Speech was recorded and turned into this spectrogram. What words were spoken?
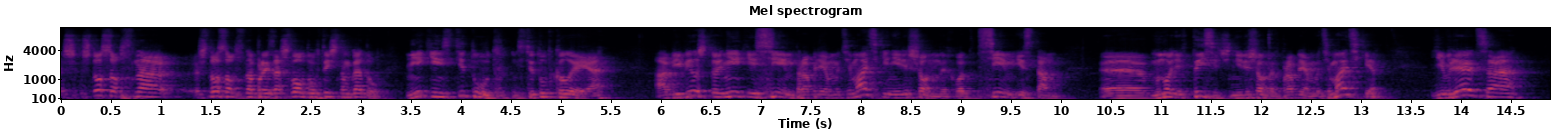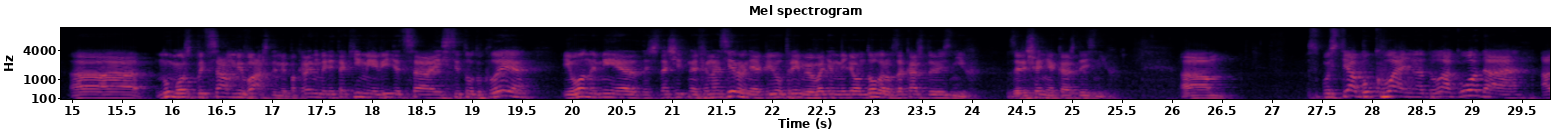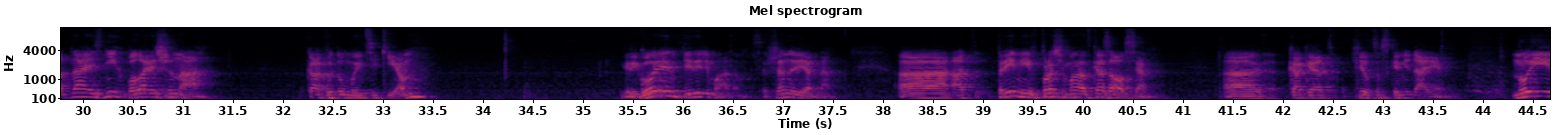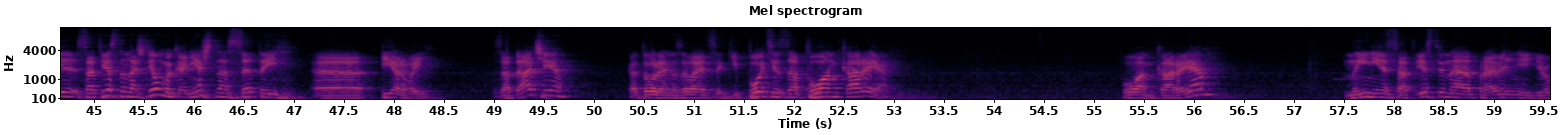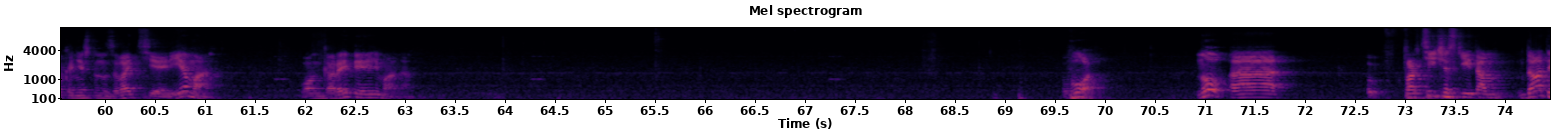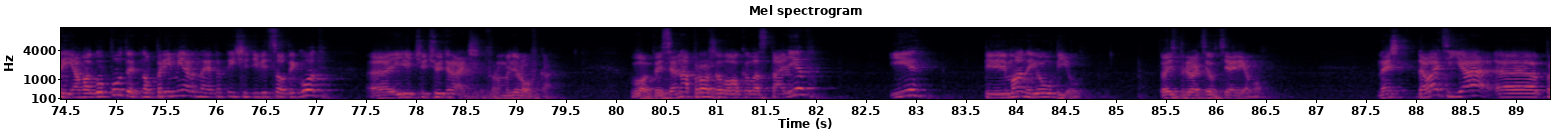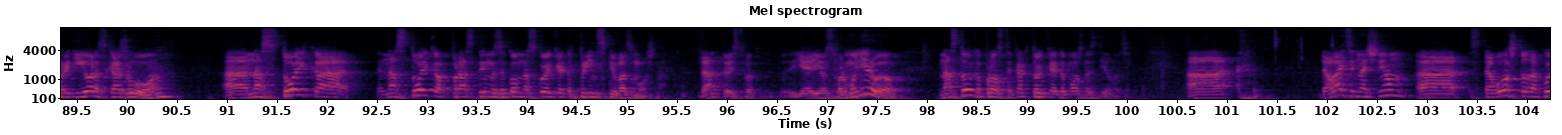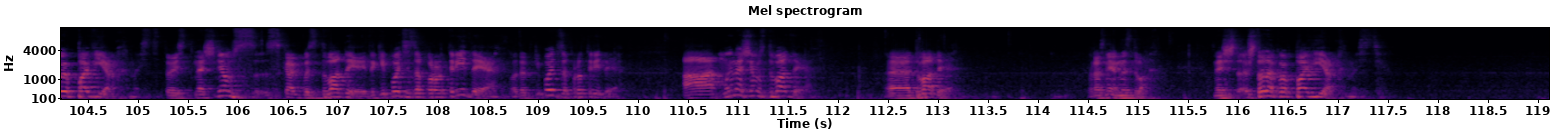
что, собственно, что, собственно, произошло в 2000 году? Некий институт, институт Клея, объявил, что некие семь проблем математики нерешенных, вот семь из там э, многих тысяч нерешенных проблем математики, являются, а, ну, может быть, самыми важными, по крайней мере, такими видится институту Клея, и он, имея значит, значительное финансирование, объявил премию в 1 миллион долларов за каждую из них, за решение каждой из них. Ам, Спустя буквально два года одна из них была решена. Как вы думаете, кем? Григорием Перельманом. Совершенно верно. А, от премии, впрочем, он отказался, как и от филдсовской медали. Ну и, соответственно, начнем мы, конечно, с этой э, первой задачи, которая называется гипотеза Пуанкаре. Пуанкаре. Ныне, соответственно, правильнее ее, конечно, называть теорема Пуанкаре Перельмана. Вот. Ну, а, фактически там даты я могу путать, но примерно это 1900 год э, или чуть-чуть раньше формулировка. Вот, то есть она прожила около 100 лет, и Перельман ее убил. То есть превратил в теорему. Значит, давайте я э, про нее расскажу э, настолько, настолько простым языком, насколько это в принципе возможно. Да? То есть вот я ее сформулирую настолько просто, как только это можно сделать. А, давайте начнем э, с того, что такое поверхность. То есть начнем с, с, как бы с 2D. Это гипотеза про 3D. Вот это гипотеза про 3D. А мы начнем с 2D. Э, 2D. Размерность 2. Значит, что такое поверхность?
